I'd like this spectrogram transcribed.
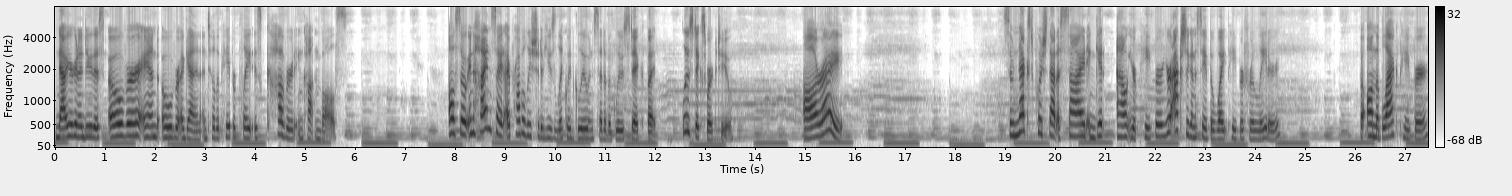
Now you're going to do this over and over again until the paper plate is covered in cotton balls. Also, in hindsight, I probably should have used liquid glue instead of a glue stick, but glue sticks work too. All right. So next push that aside and get out your paper. You're actually going to save the white paper for later. But on the black paper,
